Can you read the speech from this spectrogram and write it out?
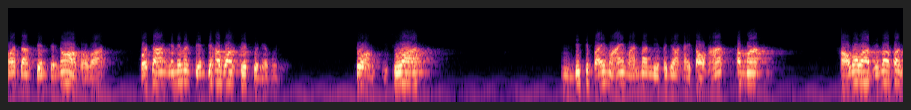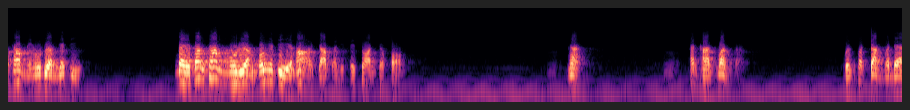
มาจางเป็นแต่นอเพราะว่าพอสร้างอย่างนี้มันเปลี่ยนจะหาวันเกิดตัวเนี่ยบุญตัวของกี่ชัวยิ่งจะไปหมายมันนั่นนี่พระยอดให้เขาหาธรรมะเขาว่าว่าถึงว่าฟังธรรมในหูเรื่องยังดีได้ฟังธรรมหูเรื่องของยังดีเขาเอาจับอันนี้ไปสอนเจ้าของนะกันหักมันกัน เบิ่งปัดตั้งมันเด้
